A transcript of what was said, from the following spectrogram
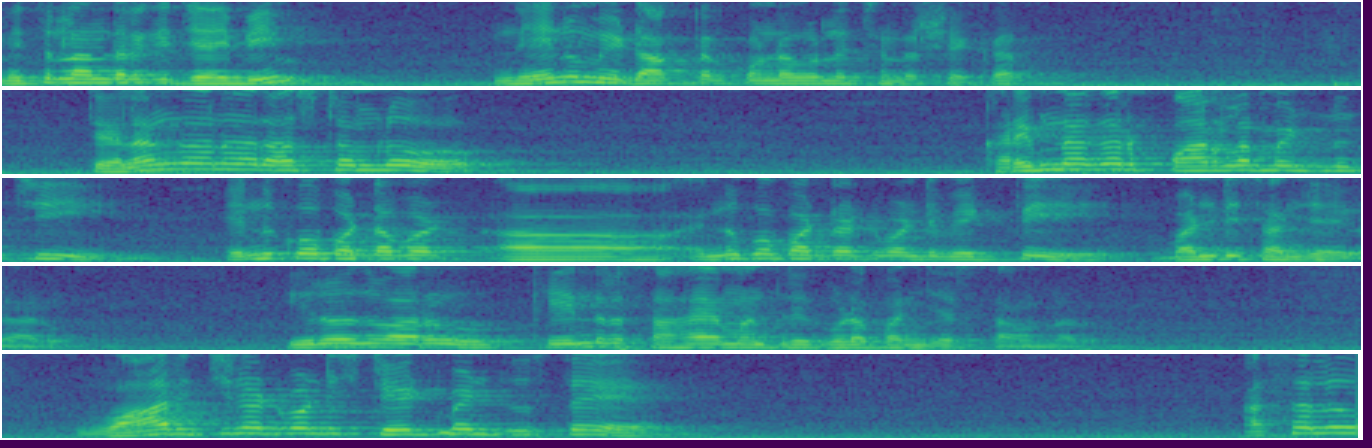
మిత్రులందరికీ జై భీమ్. నేను మీ డాక్టర్ కొండగూర్ల చంద్రశేఖర్. తెలంగాణ రాష్ట్రంలో కరీంనగర్ పార్లమెంట్ నుంచి ఎన్నుకోబడ్డ ఎన్నుకోబడ్డటువంటి వ్యక్తి బండి సంజయ్ గారు. ఈరోజు వారు కేంద్ర సహాయ మంత్రి కూడా పనిచేస్తూ ఉన్నారు. వారు ఇచ్చినటువంటి స్టేట్మెంట్ చూస్తే అసలు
